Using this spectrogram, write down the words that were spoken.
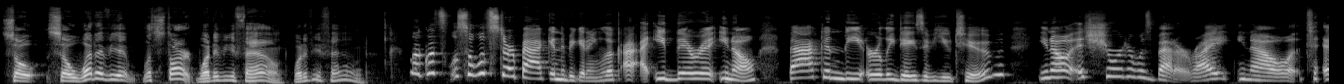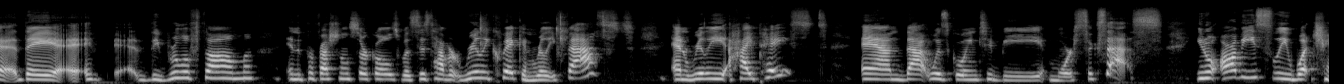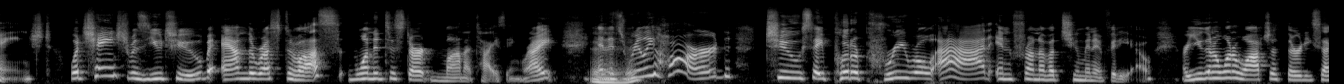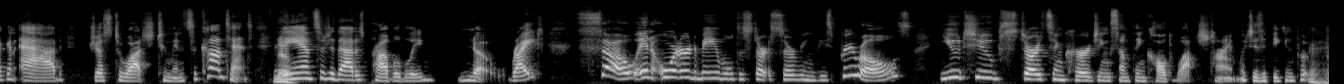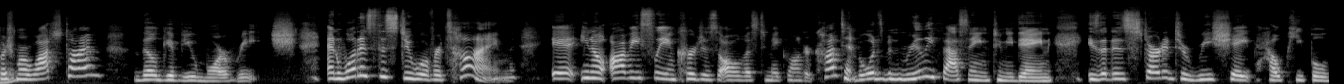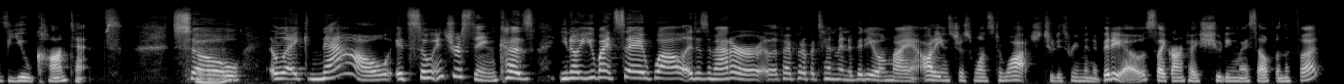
So, so what have you? Let's start. What have you found? What have you found? Look let's so let's start back in the beginning. Look I, I, there you know back in the early days of youtube you know it shorter was better right? You know t- uh, they uh, the rule of thumb in the professional circles was just have it really quick and really fast and really high paced and that was going to be more success. You know obviously what changed what changed was YouTube and the rest of us wanted to start monetizing, right? Mm-hmm. And it's mm-hmm. really hard to say put a pre roll ad in front of a two minute video. Are you going to want to watch a 30 second ad just to watch two minutes of content? No. The answer to that is probably no, right? So, in order to be able to start serving these pre rolls, YouTube starts encouraging something called watch time, which is if you can put, mm-hmm. push more watch time, they'll give you more reach. And what does this do over time? It, you know, obviously encourages all of us to make longer content. But what has been really fascinating to me, Dane, is that it has started to reshape how people view content. So, mm-hmm like now it's so interesting because you know you might say well it doesn't matter if i put up a 10 minute video and my audience just wants to watch two to three minute videos like aren't i shooting myself in the foot?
